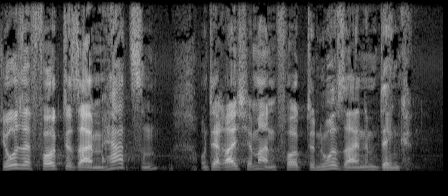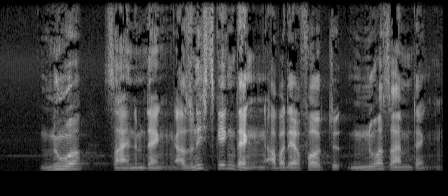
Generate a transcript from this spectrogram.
Josef folgte seinem Herzen und der reiche Mann folgte nur seinem Denken. Nur seinem Denken. Also nichts gegen Denken, aber der folgte nur seinem Denken.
